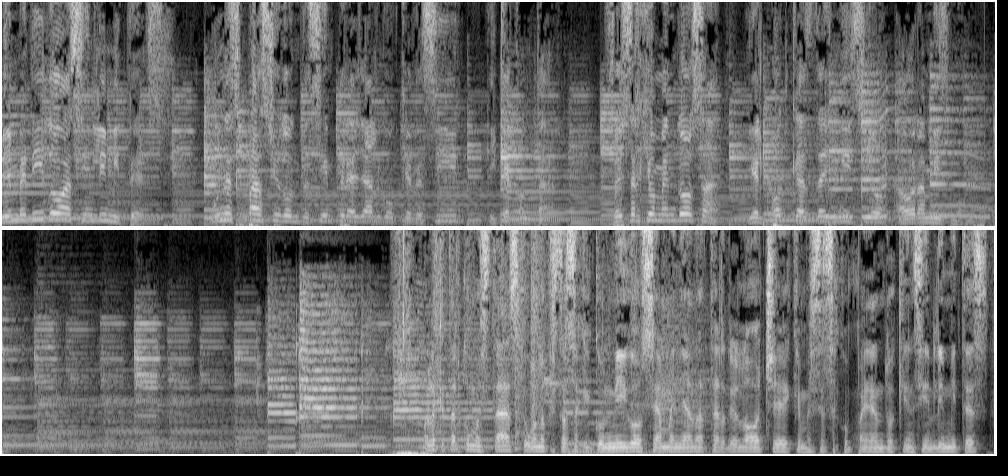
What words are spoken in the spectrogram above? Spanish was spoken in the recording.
Bienvenido a Sin Límites, un espacio donde siempre hay algo que decir y que contar. Soy Sergio Mendoza y el podcast da inicio ahora mismo. Hola, ¿qué tal? ¿Cómo estás? Qué bueno que estás aquí conmigo, sea mañana, tarde o noche, que me estés acompañando aquí en Sin Límites.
